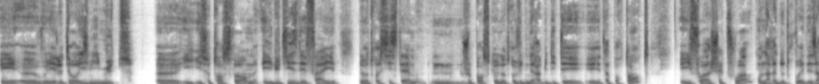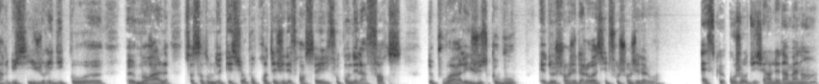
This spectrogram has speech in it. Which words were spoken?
Et euh, vous voyez, le terrorisme, il mute, euh, il, il se transforme et il utilise des failles de notre système. Je pense que notre vulnérabilité est importante. Et il faut à chaque fois qu'on arrête de trouver des arguties juridico euh, euh, sur un certain nombre de questions pour protéger les Français. Il faut qu'on ait la force de pouvoir aller jusqu'au bout et de changer la loi s'il faut changer la loi. Est-ce qu'aujourd'hui, Gérald Darmanin,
